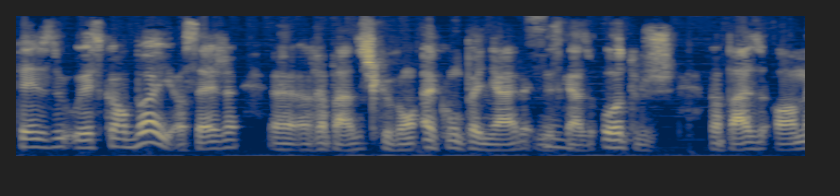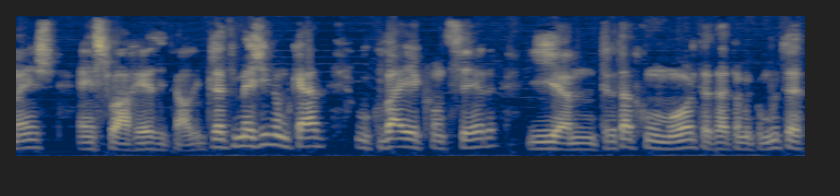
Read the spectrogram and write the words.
tens o Escort Boy, ou seja, uh, rapazes que vão acompanhar, Sim. nesse caso, outros rapazes, homens, em soirées e tal. E, portanto, imagina um bocado o que vai acontecer e um, tratado com humor, tratado também com muita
